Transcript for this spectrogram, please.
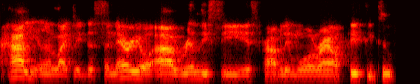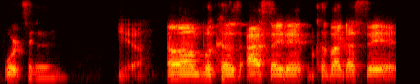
highly unlikely. The scenario I really see is probably more around 52-14. Yeah. Um, because I say that because like I said,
